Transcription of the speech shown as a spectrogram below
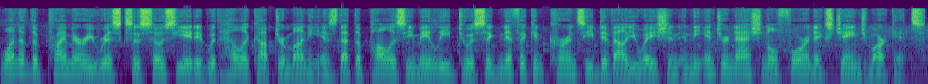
One of the primary risks associated with helicopter money is that the policy may lead to a significant currency devaluation in the international foreign exchange markets.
